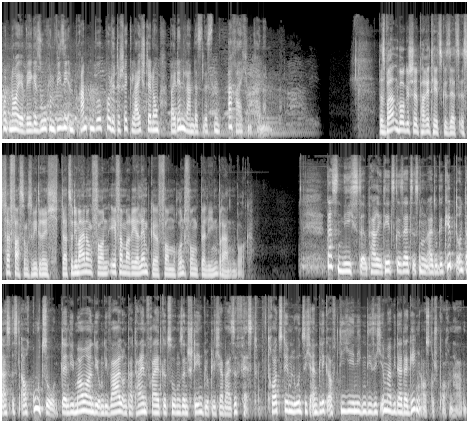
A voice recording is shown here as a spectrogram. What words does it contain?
und neue Wege suchen, wie sie in Brandenburg politische Gleichstellung bei den Landeslisten erreichen können. Das brandenburgische Paritätsgesetz ist verfassungswidrig. Dazu die Meinung von Eva Maria Lemke vom Rundfunk Berlin-Brandenburg. Das nächste Paritätsgesetz ist nun also gekippt und das ist auch gut so, denn die Mauern, die um die Wahl- und Parteienfreiheit gezogen sind, stehen glücklicherweise fest. Trotzdem lohnt sich ein Blick auf diejenigen, die sich immer wieder dagegen ausgesprochen haben.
